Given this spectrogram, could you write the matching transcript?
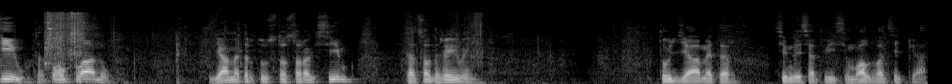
Шків такого плану. Діаметр тут 147, 500 гривень. Тут діаметр 78, вал 25.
